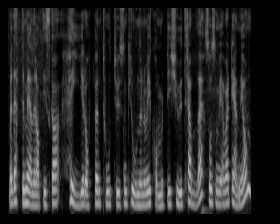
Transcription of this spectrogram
med dette mener at de skal høyere opp enn 2000 kroner når vi kommer til 2030, sånn som vi har vært enige om.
